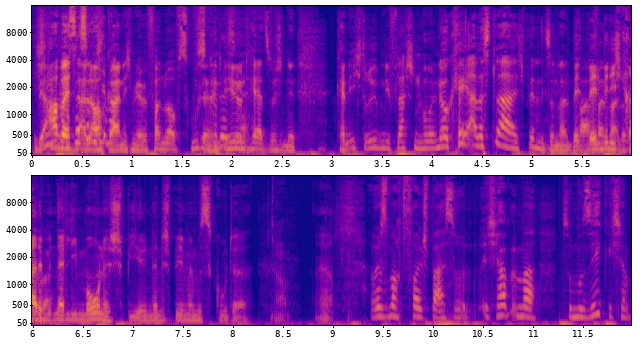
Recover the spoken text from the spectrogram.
Ich Wir arbeiten alle auch gar nicht mehr. Wir fahren nur auf Scooter Scooters, hin und ja. her zwischen den. Kann ich drüben die Flaschen holen? Okay, alles klar, ich bin. Sondern Wenn, wenn wir nicht gerade mit einer Limone spielen, dann spielen wir mit dem Scooter. Aber das macht voll Spaß. So, ich habe immer so Musik, ich hab,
